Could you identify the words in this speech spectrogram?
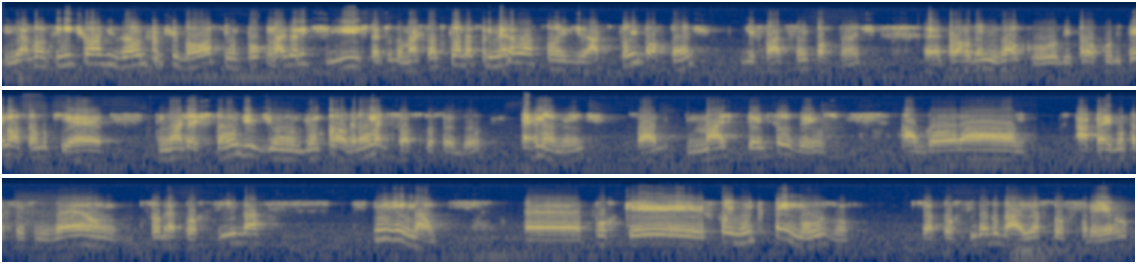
E a Vancini tinha uma visão de futebol assim um pouco mais elitista e tudo mais, tanto que uma das primeiras ações de aço foi importante, de fato foi importante, é, para organizar o clube, para o clube ter noção do que é uma gestão de, de, um, de um programa de sócio-torcedor permanente, sabe? Mas teve seus erros. Agora, a pergunta que vocês fizeram sobre a torcida, sim e não é, porque foi muito penoso que a torcida do Bahia sofreu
